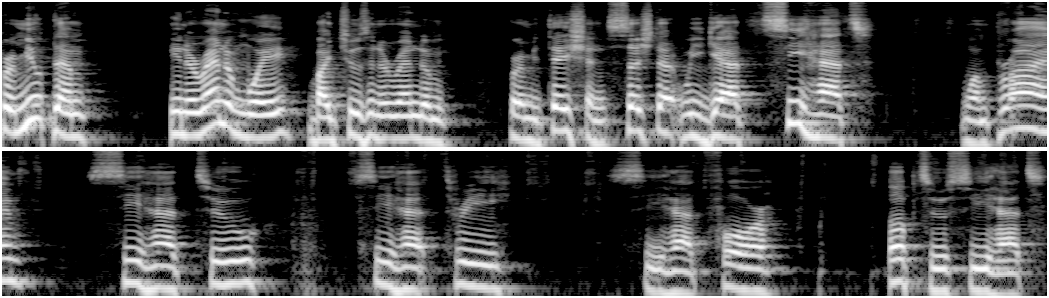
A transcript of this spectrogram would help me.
permute them in a random way by choosing a random permutation such that we get C hat 1 prime, C hat 2, C hat 3, C hat 4, up to C hat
